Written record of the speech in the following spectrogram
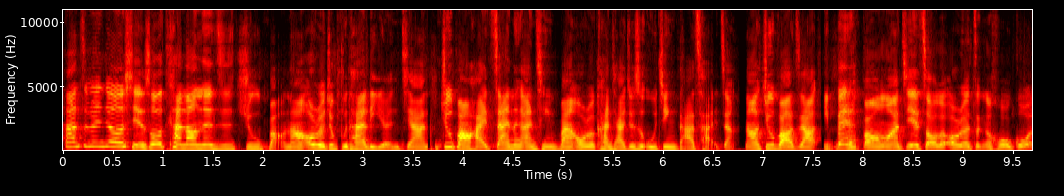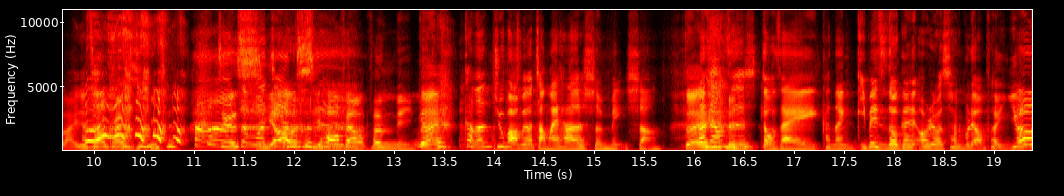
他这边就写说看到那只珠宝，然后 Oreo 就不太理人家，珠宝还在那个安亲班，Oreo 看起来就是无精打采这样，然后珠宝只要一被爸爸妈妈接走了，Oreo 整个活过来就超开心，这个喜好喜好非常分明。对可能珠宝没有长在他的审美上，对他这样子狗仔可能一辈子都跟 Oreo 成不了朋友。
